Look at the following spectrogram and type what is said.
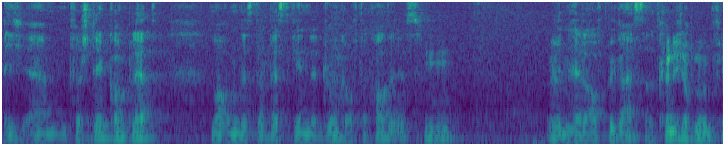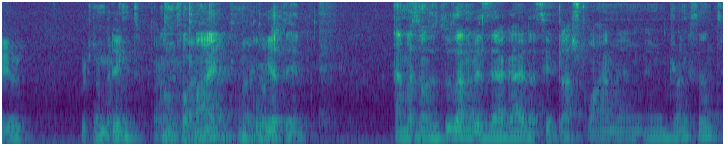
Ich ähm, verstehe komplett, warum das der bestgehende Drink auf der Karte ist. Mhm. Bin Ähm, hellauf begeistert. Könnte ich auch nur empfehlen. Möchte Unbedingt. Danke. Kommt vorbei Danke, und danke probiert den. Ähm, was man dazu sagen will, sehr geil, dass hier Glasstrohhalme im, im Drink sind.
